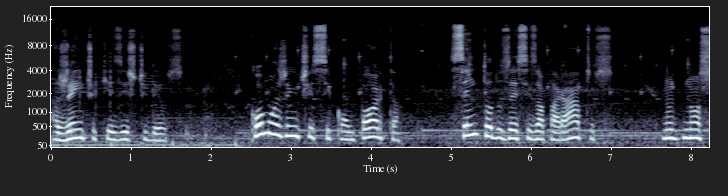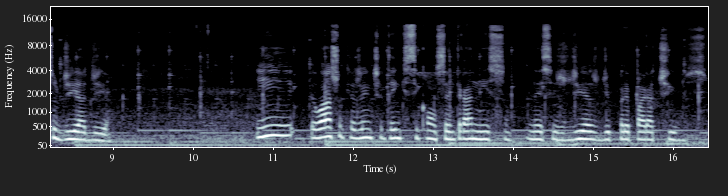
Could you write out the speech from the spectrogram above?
a gente que existe Deus. Como a gente se comporta sem todos esses aparatos no nosso dia a dia? E eu acho que a gente tem que se concentrar nisso, nesses dias de preparativos.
